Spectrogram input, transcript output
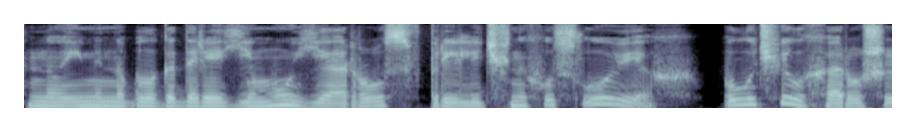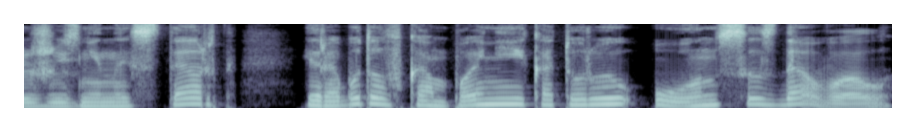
но именно благодаря ему я рос в приличных условиях, получил хороший жизненный старт и работал в компании, которую он создавал.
